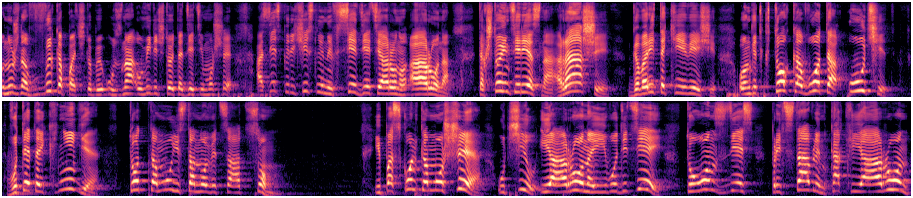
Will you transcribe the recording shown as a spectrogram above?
нужно выкопать, чтобы узна, увидеть, что это дети Моше. А здесь перечислены все дети Аарона. Аарона. Так что интересно, Раши говорит такие вещи. Он говорит, кто кого-то учит вот этой книге, тот тому и становится отцом. И поскольку Моше учил и Аарона, и его детей, то он здесь представлен, как и Аарон,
